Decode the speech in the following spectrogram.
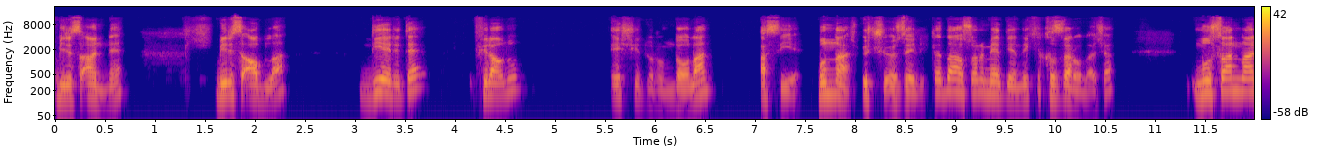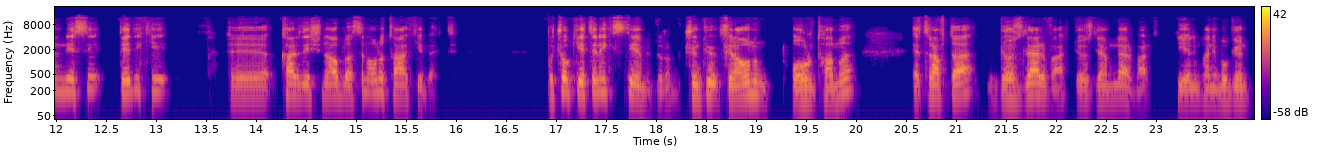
Birisi anne, birisi abla, diğeri de Firavun'un eşi durumda olan Asiye. Bunlar üçü özellikle. Daha sonra Medyen'deki kızlar olacak. Musa'nın annesi dedi ki e, kardeşini, ablasını onu takip et. Bu çok yetenek isteyen bir durum. Çünkü Firavun'un ortamı etrafta gözler var, gözlemler var. Diyelim hani bugün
